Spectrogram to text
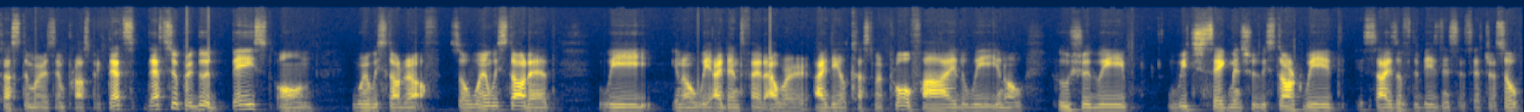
customers and prospects. That's that's super good based on where we started off. So when we started, we you know we identified our ideal customer profile. We you know who should we, which segment should we start with, size of the business, etc. So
